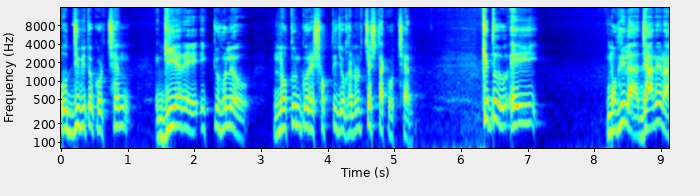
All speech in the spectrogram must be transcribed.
উজ্জীবিত করছেন, গিয়ারে একটু হলেও নতুন করে শক্তি যোগানোর চেষ্টা করছেন। কিন্তু এই মহিলা জানে না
